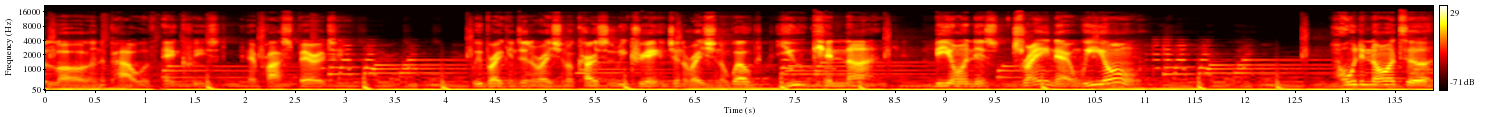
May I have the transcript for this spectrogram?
the law and the power of increase and prosperity. We breaking generational curses. We creating generational wealth. You cannot be on this train that we on, holding on to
